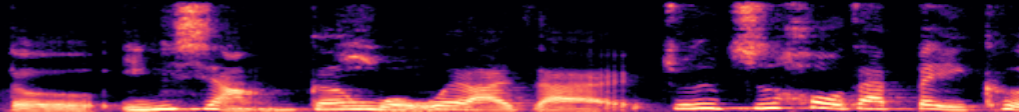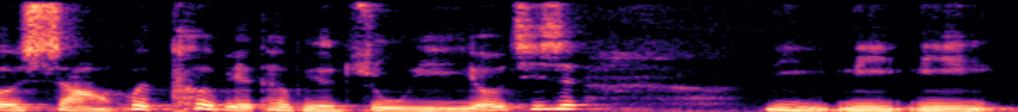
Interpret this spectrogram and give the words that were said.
的影响，跟我未来在就是之后在备课上会特别特别注意，尤其是你你你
